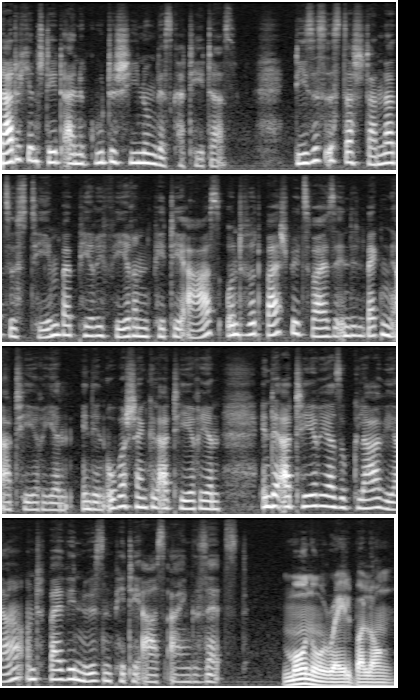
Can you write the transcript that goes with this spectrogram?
Dadurch entsteht eine gute Schienung des Katheters. Dieses ist das Standardsystem bei peripheren PTAs und wird beispielsweise in den Beckenarterien, in den Oberschenkelarterien, in der Arteria subclavia und bei venösen PTAs eingesetzt. Monorail-Ballon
